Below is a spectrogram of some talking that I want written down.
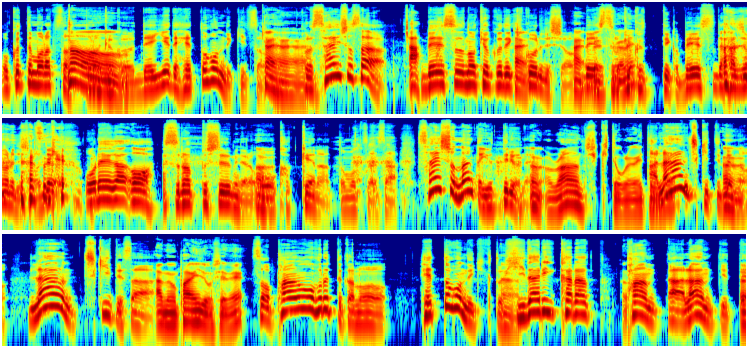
送ってもらってたのこの曲。で家でヘッドホンで聴いてたの、はいはいはい。これ最初さあ。ベースの曲で聞こえるでしょ、はいはい。ベースの曲っていうかベースで始まるでしょ？で俺が「おスラップしてる」みたいな「うん。おかっけえな」と思ってたらさ最初なんか言ってるよね、うんランチ来て俺が言ってあるね。ランチキって言ってん。の、ランチキってさあのパン移動してね。そうパンを振るってかあのヘッドホンで聞くとうん。左からパンあランって言っうん。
